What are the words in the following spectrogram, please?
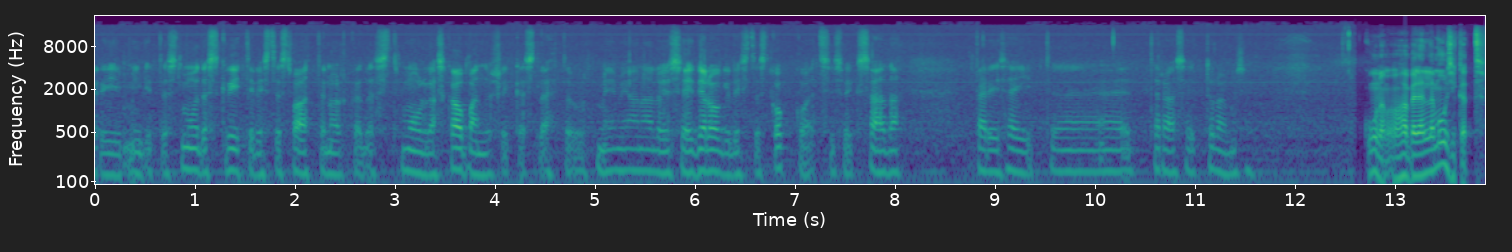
eri mingitest muudest kriitilistest vaatenurkadest, muuhulgas kaubanduslikest lähtuvalt meemianalüüs ja ideoloogilistest kokku, et siis võiks saada päris häid eh, teraseid tulemusi. kuulame vahepeal jälle muusikat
